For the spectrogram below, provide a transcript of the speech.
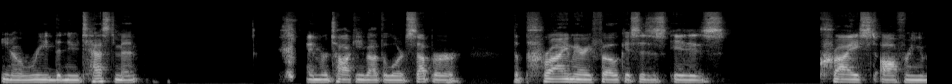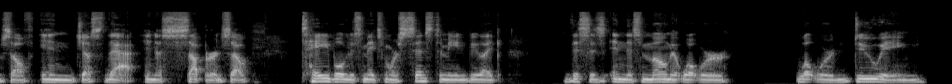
you know, read the New Testament and we're talking about the Lord's Supper, the primary focus is is Christ offering himself in just that, in a supper. And so table just makes more sense to me and be like, this is in this moment what we're what we're doing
